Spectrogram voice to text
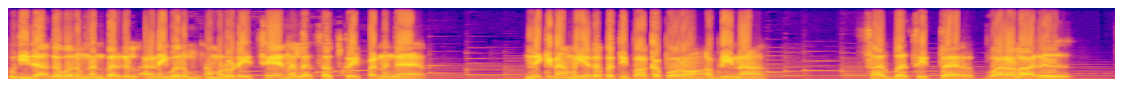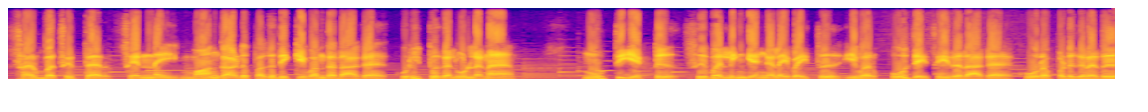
புதிதாக வரும் நண்பர்கள் அனைவரும் நம்மளுடைய சேனலை சப்ஸ்கிரைப் பண்ணுங்க. இன்னைக்கு நாம எதை பத்தி பார்க்க போறோம் அப்படின்னா சர்ப சித்தர் வரலாறு. சர்வ சித்தர் சென்னை மாங்காடு பகுதிக்கு வந்ததாக குறிப்புகள் உள்ளன. நூத்தி எட்டு சிவலிங்கங்களை வைத்து இவர் பூஜை செய்ததாக கூறப்படுகிறது.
